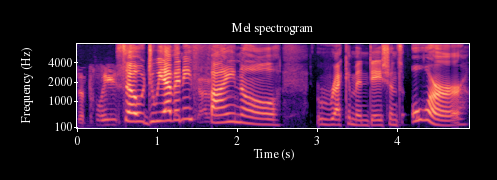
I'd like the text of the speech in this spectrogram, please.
the police. So, do we have any final recommendations or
